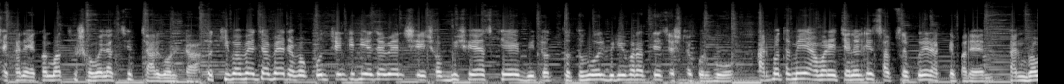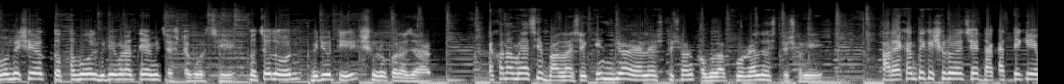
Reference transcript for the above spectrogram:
সেখানে এখন মাত্র সময় লাগছে চার ঘণ্টা। তো কীভাবে যাবেন এবং কোন ট্রেনটি দিয়ে যাবেন, সেই সব বিষয়ে আজকে তথ্যবহুল ভিডিও বানাতে চেষ্টা করব। আর প্রথমে আমার এই চ্যানেলটি সাবস্ক্রাইব করে রাখতে পারেন। কারণ ভ্রমণ বিষয়ক তথ্যবহুল ভিডিও বানাতে আমি চেষ্টা করছি। তো চলুন ভিডিওটি শুরু করা যাক। এখন আমি আছি বাংলাদেশের কেন্দ্রীয় রেলওয়ে স্টেশন, কমলাপুর রেলওয়ে স্টেশনে। আর এখান থেকে শুরু হয়েছে ঢাকা থেকে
